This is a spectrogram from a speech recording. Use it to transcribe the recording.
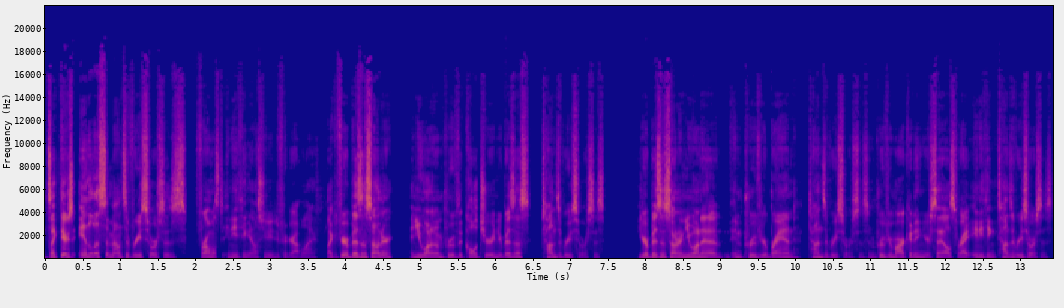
It's like there's endless amounts of resources for almost anything else you need to figure out in life. Like if you're a business owner and you want to improve the culture in your business, tons of resources. You're a business owner and you want to improve your brand, tons of resources. Improve your marketing, your sales, right? Anything, tons of resources.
